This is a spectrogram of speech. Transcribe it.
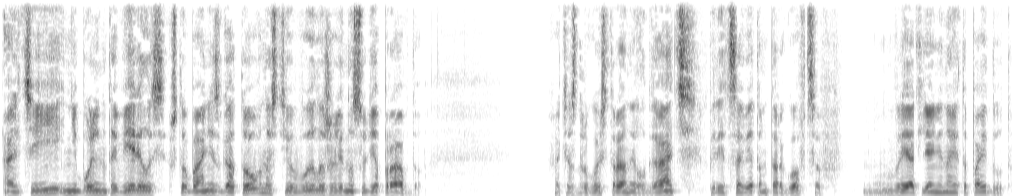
Альтии не больно-то верилось, чтобы они с готовностью выложили на суде правду. Хотя, с другой стороны, лгать перед советом торговцев, ну, вряд ли они на это пойдут.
